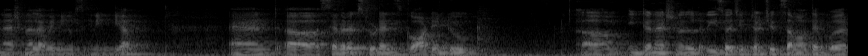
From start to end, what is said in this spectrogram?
national avenues in India, and uh, several students got into um, international research internships. Some of them were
